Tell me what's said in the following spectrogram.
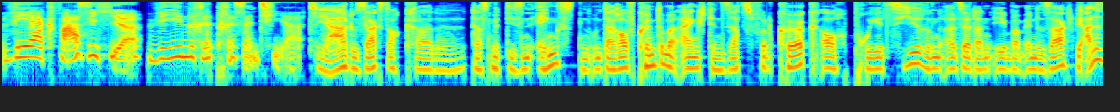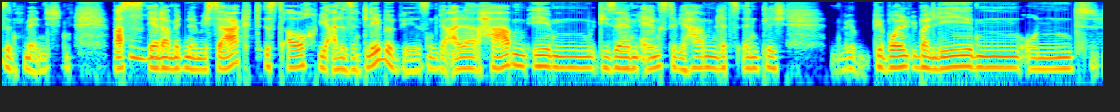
wer quasi hier wen repräsentiert. Ja, du sagst auch gerade das mit diesen Ängsten und darauf könnte man eigentlich den Satz von Kirk auch projizieren, als er dann eben am Ende sagt, wir alle sind Menschen. Was mhm. er damit nämlich sagt, ist auch, wir alle sind Lebewesen, wir alle haben eben dieselben ja. Ängste, wir haben letztendlich, wir, wir wollen überleben und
